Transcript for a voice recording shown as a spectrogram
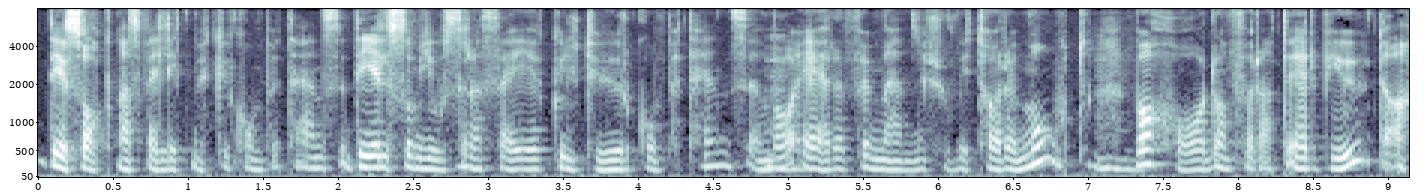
Det saknas väldigt mycket kompetens. Dels som Josra säger, kulturkompetensen. Mm. Vad är det för människor vi tar emot? Mm. Vad har de för att erbjuda?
